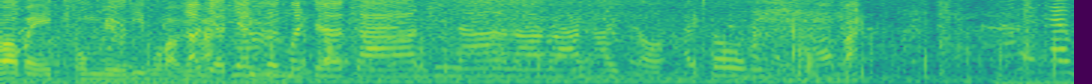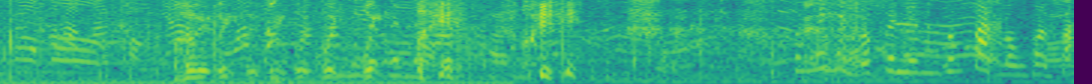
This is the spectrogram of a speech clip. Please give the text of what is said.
ก็ไปชมวิวที่ภูเขาหิแล้วมเดี๋ยวเที่ยงครึ่งมาเจอกันที่หน้าหน้าร้านไอโตไอโต้นี่นะครับแต่โมโมของยาเฮ้ยเฮ้ยเฮ้ยเฮ้ยเฮ้ยเฮ้ยเฮ้ยมันไม่เห็นว่าเป็นเลยมึงต้องปัดลงก่อนปะ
